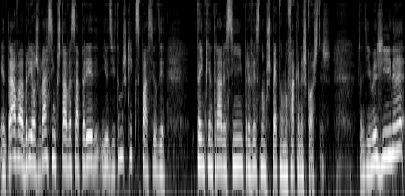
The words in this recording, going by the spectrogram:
entrava, abria os braços, encostava-se à parede e eu dizia: Então, mas o que é que se passa? Ele dizia: Tenho que entrar assim para ver se não me espetam uma faca nas costas. Portanto, imagina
